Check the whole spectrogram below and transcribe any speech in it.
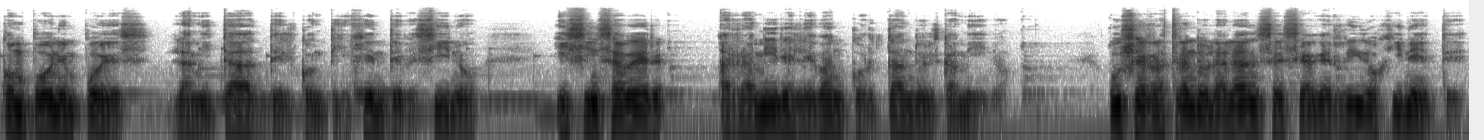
Componen, pues, la mitad del contingente vecino y sin saber a Ramírez le van cortando el camino. Huye arrastrando la lanza ese aguerrido jinete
